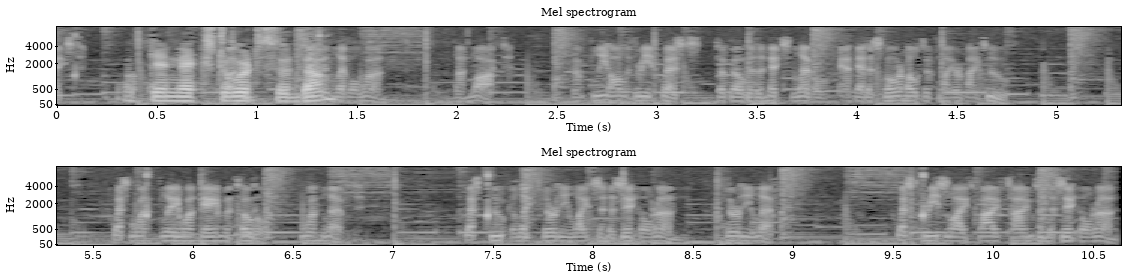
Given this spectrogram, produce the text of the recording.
Next. Okay next కూడా చూద్దాం Level 1. Unlocked. Complete all three quests to go to the next level and add a score multiplier by 2. Quest 1 play 1 game in total, 1 left. Quest 2 collect 30 lights in a single run, 30 left. Quest 3 slide 5 times in a single run,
